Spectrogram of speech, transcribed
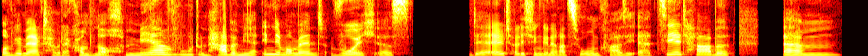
und gemerkt habe, da kommt noch mehr Wut und habe mir in dem Moment, wo ich es der elterlichen Generation quasi erzählt habe, ähm,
